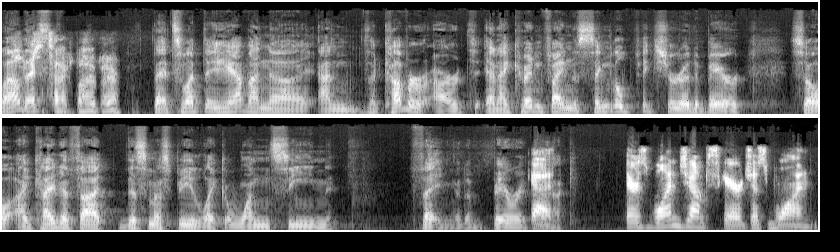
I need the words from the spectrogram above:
Well, She that's attacked by a bear. That's what they have on uh, on the cover art, and I couldn't find a single picture of the bear. So I kind of thought this must be like a one scene thing, a bear Yeah. attack. There's one jump scare, just one,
